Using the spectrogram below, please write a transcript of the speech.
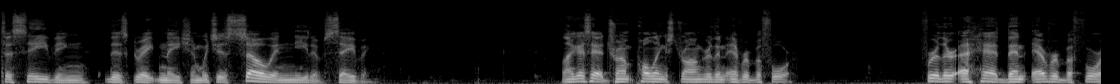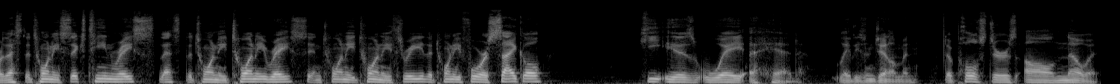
to saving this great nation, which is so in need of saving. Like I said, Trump polling stronger than ever before. Further ahead than ever before. That's the 2016 race. That's the 2020 race. In 2023, the 24 cycle, he is way ahead, ladies and gentlemen. The pollsters all know it.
